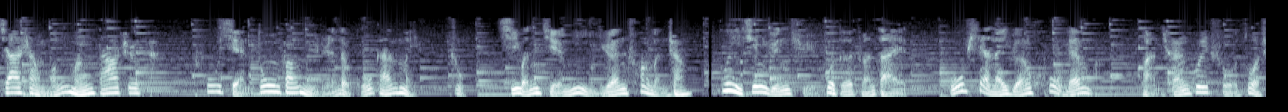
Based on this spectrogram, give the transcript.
加上萌萌哒之感，凸显东方女人的骨感美。注：奇闻解密原创文章，未经允许不得转载，图片来源互联网，版权归属作者。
